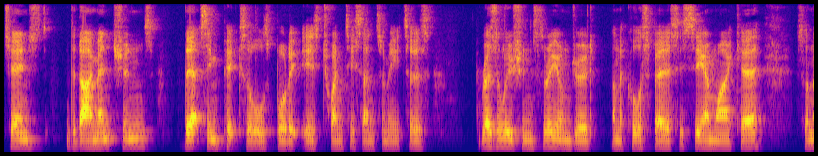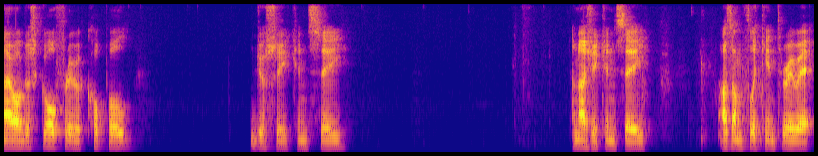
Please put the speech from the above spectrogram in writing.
changed the dimensions that's in pixels, but it is 20 centimeters. Resolution's 300 and the color space is CMYK. So now I'll just go through a couple just so you can see. And as you can see, as I'm flicking through it,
